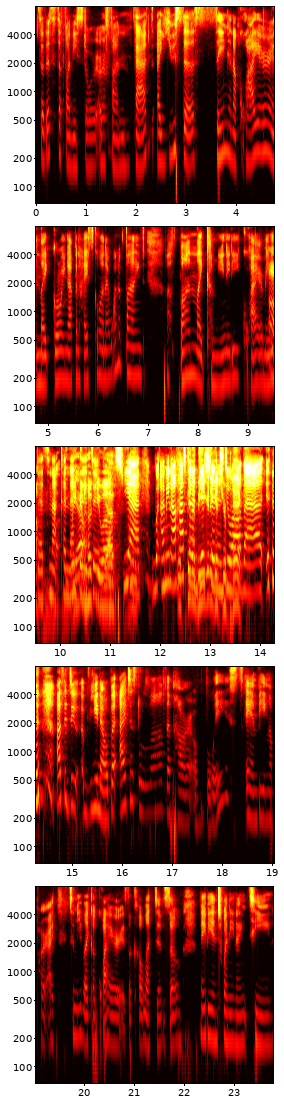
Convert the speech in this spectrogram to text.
So this is a funny story or a fun fact. I used to sing in a choir and like growing up in high school, and I want to find a fun like community choir, maybe Oh, that's not we connected can hook to. you up. That's- Yeah, Well, I mean, I'll have to gonna be- audition and your do all that. I have to do, you know, but I just love the power of voice and being a part. I to me, like a choir is a collective. So maybe in 2019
